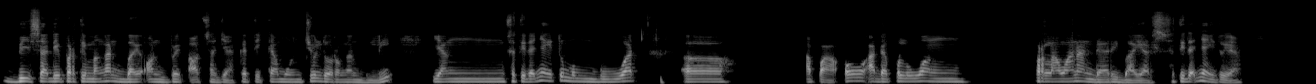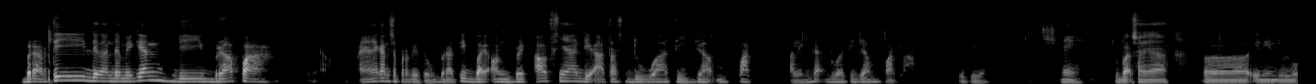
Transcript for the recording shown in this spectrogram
bisa dipertimbangkan buy on breakout saja. Ketika muncul dorongan beli yang setidaknya itu membuat uh, apa oh ada peluang perlawanan dari buyers. Setidaknya itu ya. Berarti dengan demikian di berapa? Ya, pertanyaannya kan seperti itu. Berarti buy on breakoutsnya di atas 234 paling enggak 234 lah gitu ya. Nih Coba saya uh, ini dulu,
